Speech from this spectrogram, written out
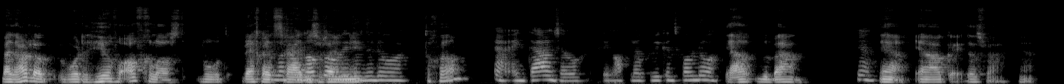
bij de hardloop wordt er heel veel afgelast. Bijvoorbeeld Ja, wegwedstrijden, gaan zo zijn weer niet. door. Toch wel? Ja, NK en zo ging afgelopen weekend gewoon door. Ja, op de baan. Ja. Ja, ja oké, dat is waar. Ja.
